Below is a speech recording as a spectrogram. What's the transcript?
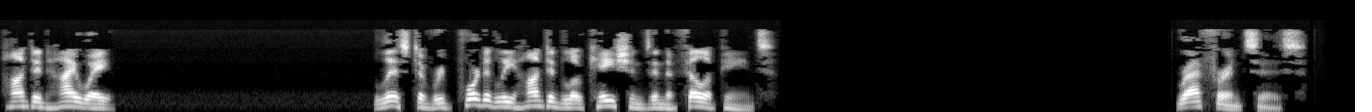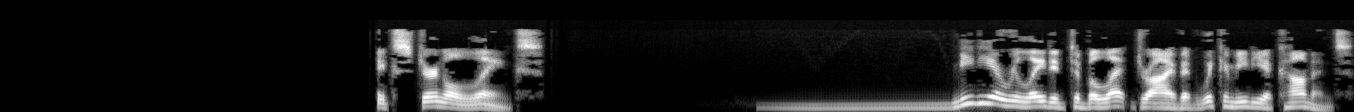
Haunted Highway. List of reportedly haunted locations in the Philippines. References. External links. Media related to Balete Drive at Wikimedia Commons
